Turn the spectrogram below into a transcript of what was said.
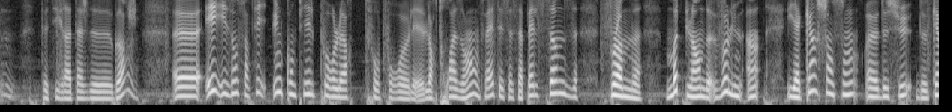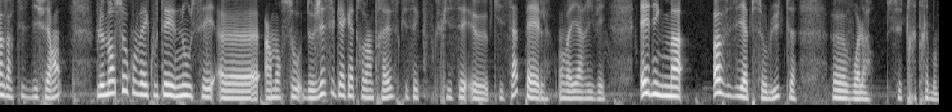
Petit grattage de gorge. Euh, et ils ont sorti une compile pour leur, pour, euh, leurs 3 ans, en fait, et ça s'appelle Sons from Motland, volume 1. Il y a 15 chansons euh, dessus, de 15 artistes différents. Le morceau qu'on va écouter, nous, c'est un morceau de Jessica 93 qui, s'appelle, on va y arriver, Enigma of the Absolute. Voilà, c'est très très bon.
